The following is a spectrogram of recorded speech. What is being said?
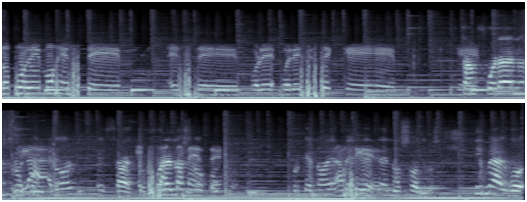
no podemos este este por, por decirse que, están fuera de nuestro control exacto fuera de nuestro control, porque no depende de nosotros. Dime algo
